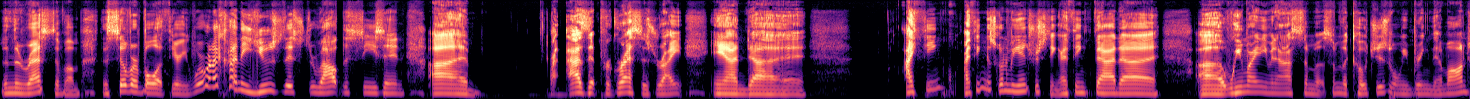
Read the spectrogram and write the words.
than the rest of them. The silver bullet theory. We're going to kind of use this throughout the season. Uh, as it progresses, right? And uh, I think I think it's going to be interesting. I think that uh, uh, we might even ask some some of the coaches when we bring them on.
